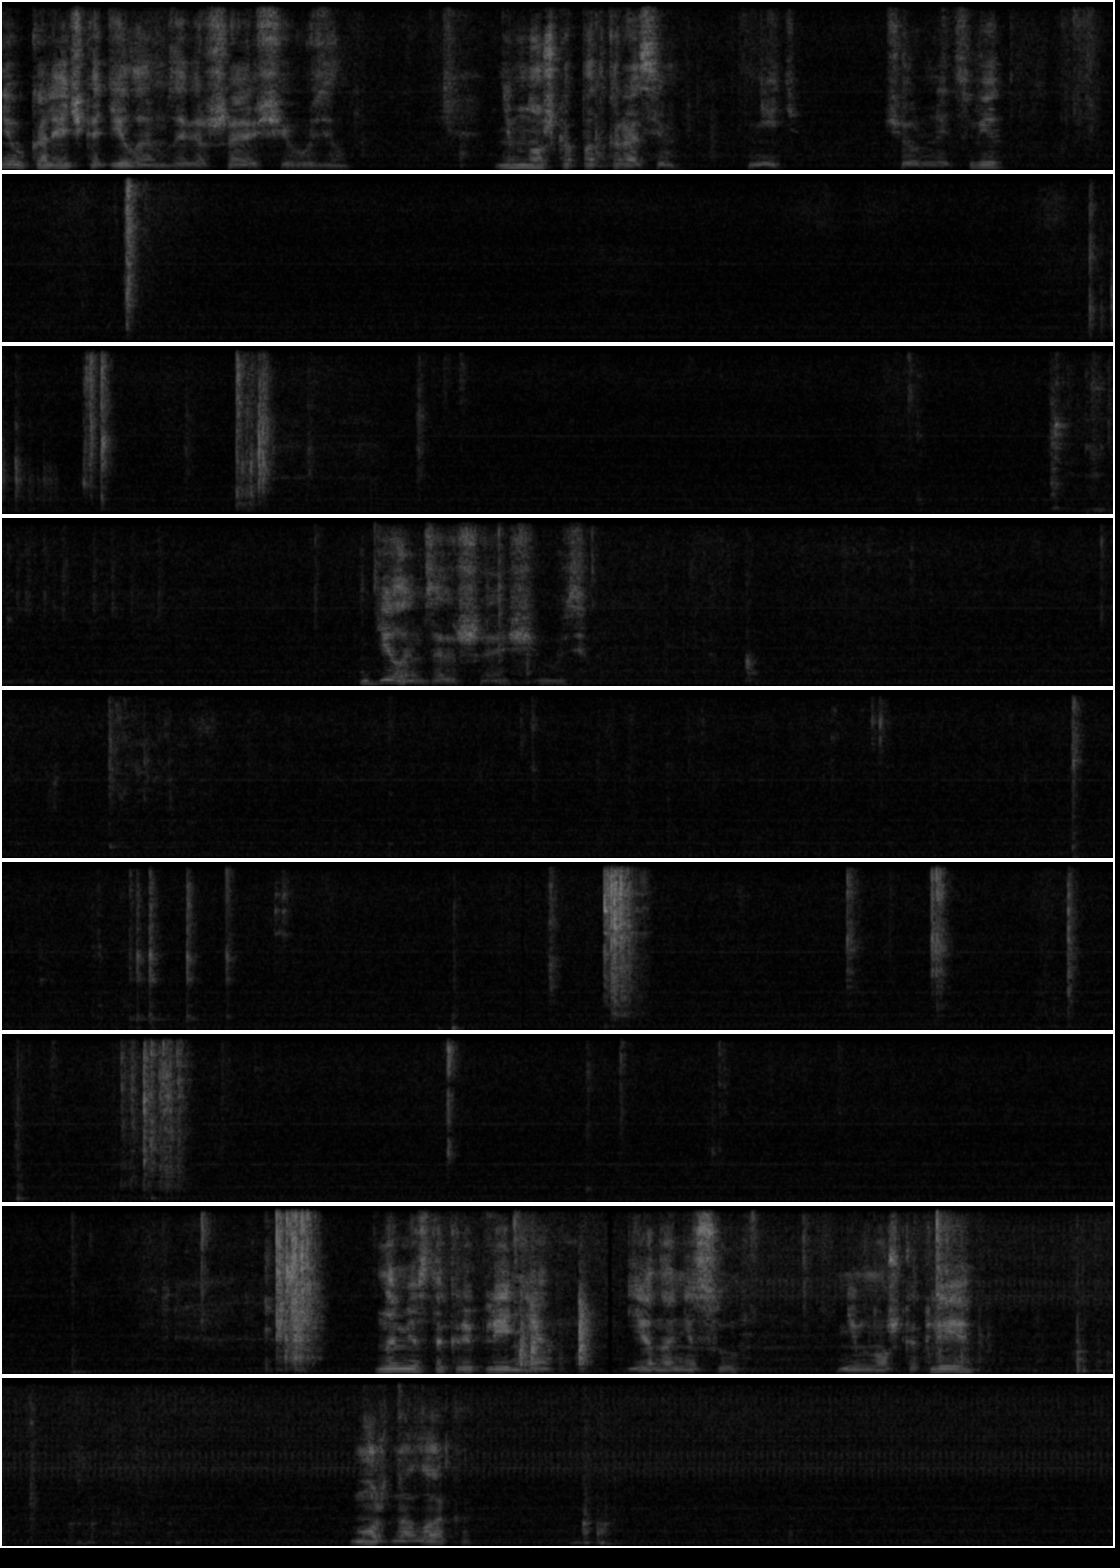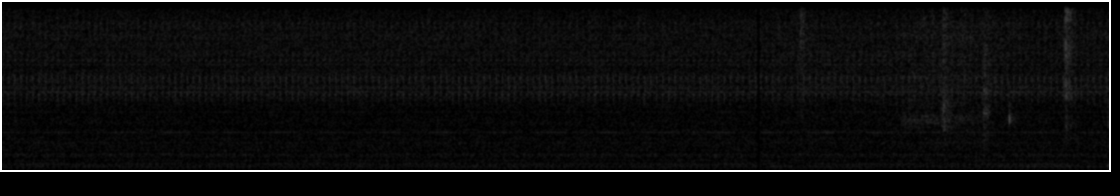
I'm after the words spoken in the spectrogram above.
И у колечка делаем завершающий узел. Немножко подкрасим нить черный цвет. Делаем завершающий узел. На место крепления я нанесу немножко клея. Можно лака.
